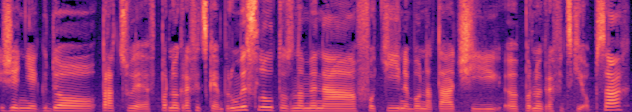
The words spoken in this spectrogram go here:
že někdo pracuje v pornografickém průmyslu, to znamená fotí nebo natáčí eh, pornografický obsah,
